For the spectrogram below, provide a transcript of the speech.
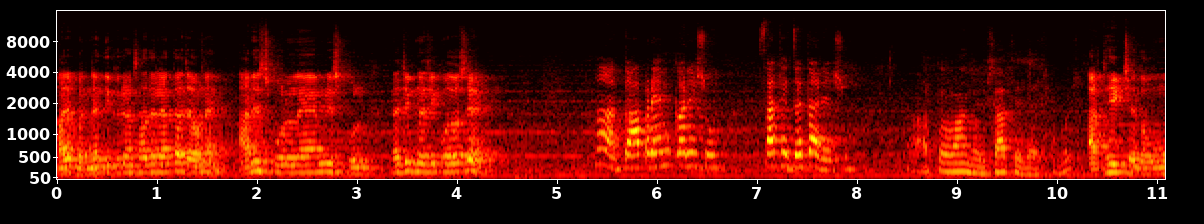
મારી બંને દીકરીઓને સાથે લેતા જાઓ ને. આની સ્કૂલ ને એમની સ્કૂલ નજીક નજીકમાં તો છે. હા તો આપણે એમ કરીશું. સાથે જતા રહીશું. આ તો વાંધો નહીં, સાથે જશું બસ. આ ઠીક છે તો હું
